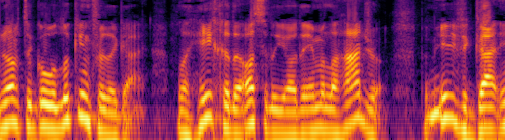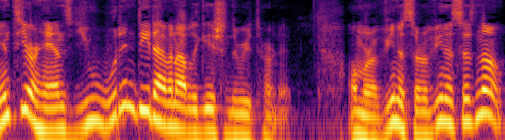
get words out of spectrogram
have to go looking for the guy. But maybe if it got into your hands, you would indeed have an obligation to return it. Ravina, Ravina says no.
